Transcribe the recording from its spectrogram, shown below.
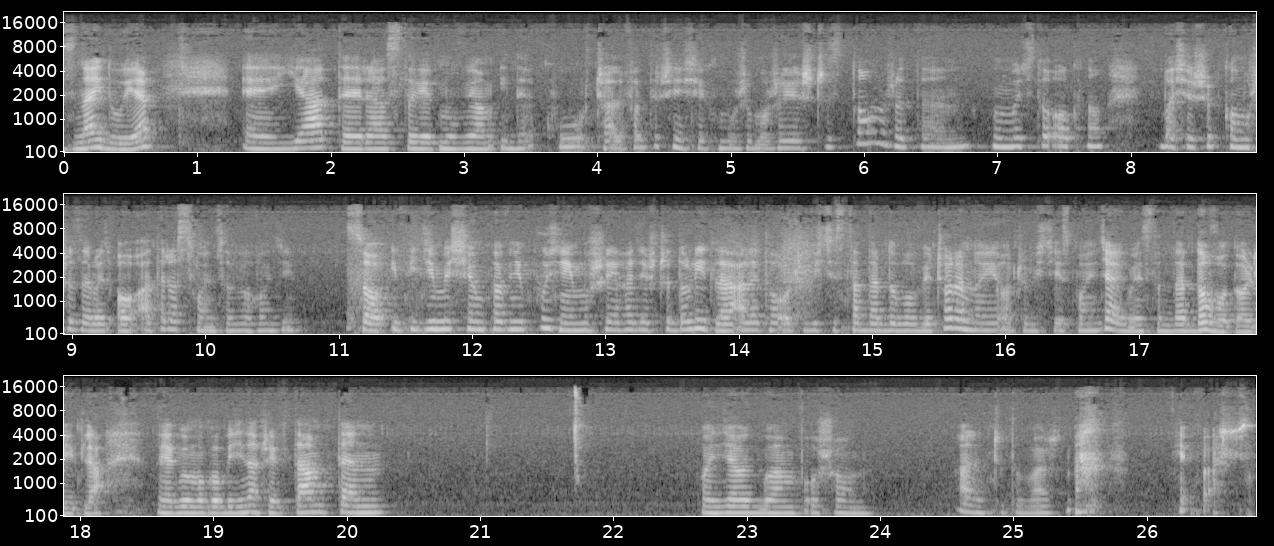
znajduje. E, Ja teraz, tak jak mówiłam, idę, kurczę, ale faktycznie się chmurzy, może jeszcze zdążę ten, umyć to okno. Chyba się szybko muszę zebrać. O, a teraz słońce wychodzi. Co, i widzimy się pewnie później. Muszę jechać jeszcze do Lidla, ale to oczywiście standardowo wieczorem, no i oczywiście jest poniedziałek, więc standardowo do Lidla. No jakby mogło być inaczej. W tamten poniedziałek byłam w Oszonu. Ale czy to ważne? Nieważne.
